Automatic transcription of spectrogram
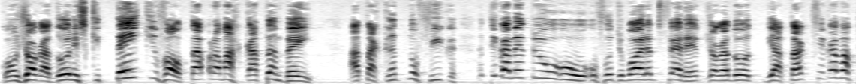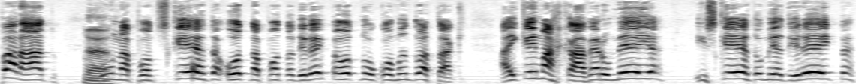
com jogadores que têm que voltar para marcar também. Atacante não fica. Antigamente o, o- o futebol era diferente. O jogador de ataque ficava parado. É. Um na ponta esquerda, outro na ponta direita, outro no comando do ataque. Aí quem marcava era o meia, esquerda, o meia direita,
